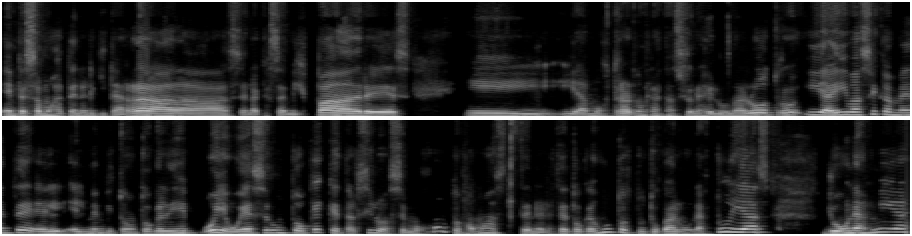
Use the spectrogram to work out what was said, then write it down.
empezamos a tener guitarradas en la casa de mis padres y, a mostrarnos las canciones el uno al otro. Y ahí básicamente él, él me invitó a un toque, le dije, oye, voy a hacer un toque, ¿qué tal si lo hacemos juntos? Vamos a tener este toque juntos, tú tocas algunas tuyas, yo unas mías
